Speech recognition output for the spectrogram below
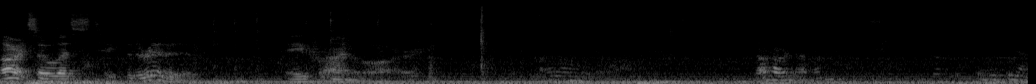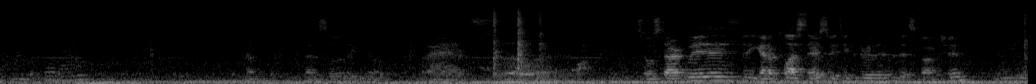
Alright, so let's take the derivative. A prime of r. Not hard, not hard. No, it's about as slow as I can go. Alright, so, So we'll start with, you got a plus there, so we take the derivative of this function. Negative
